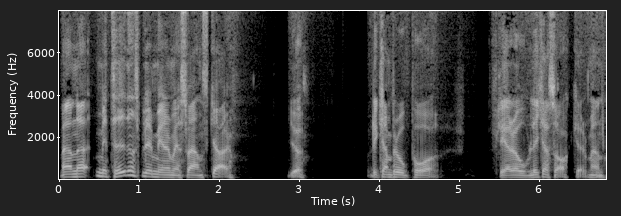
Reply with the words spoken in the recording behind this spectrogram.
Men eh, med tiden blir det mer och mer svenskar. Ju. Det kan bero på flera olika saker, men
